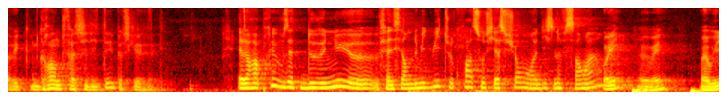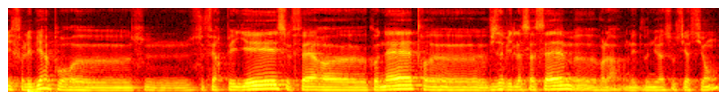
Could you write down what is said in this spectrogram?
avec une grande facilité, parce que Et alors après, vous êtes devenu, euh, enfin c'est en 2008, je crois, association euh, 1901. oui, oui, oui. Bah oui, il fallait bien pour euh, se, se faire payer, se faire euh, connaître euh, vis-à-vis de la SACEM. euh, voilà, on est devenu association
